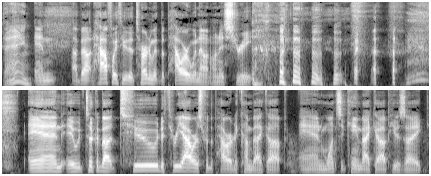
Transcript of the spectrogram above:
Dang. and about halfway through the tournament, the power went out on his street. and it took about two to three hours for the power to come back up. And once it came back up, he was like,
